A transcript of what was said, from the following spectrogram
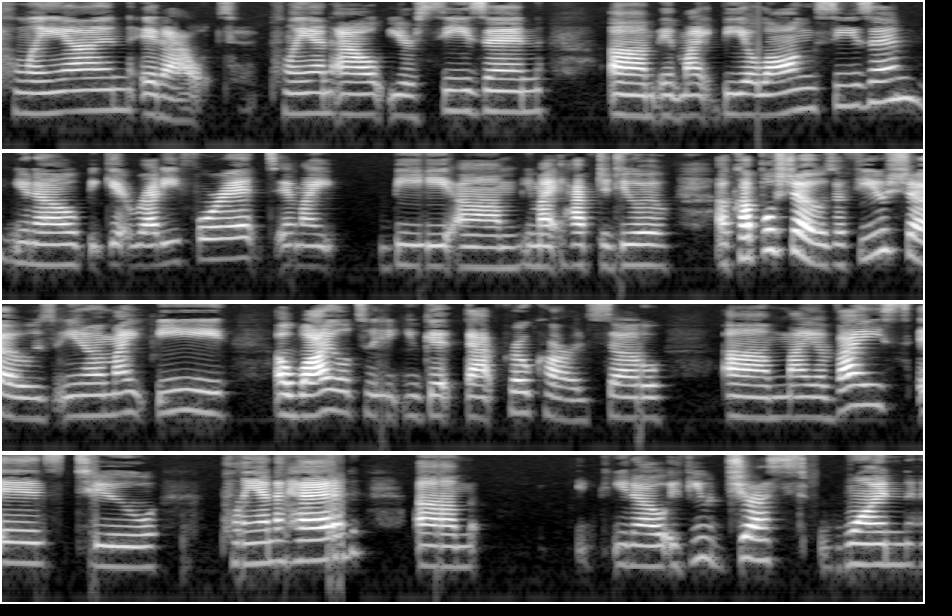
plan it out. Plan out your season. Um, it might be a long season, you know, be, get ready for it. It might be, um, you might have to do a, a couple shows, a few shows, you know, it might be a while till you get that pro card. So, um, my advice is to plan ahead. Um, you know, if you just won,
